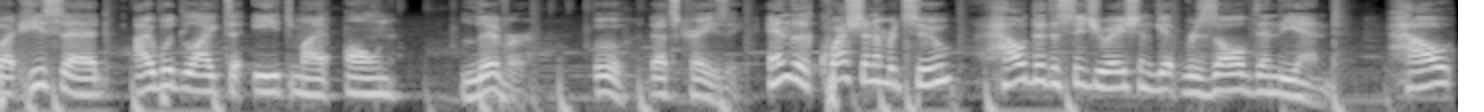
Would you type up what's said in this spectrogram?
But he said, I would like to eat my own liver. Ooh, that's crazy. And the question number two How did the situation get resolved in the end? How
